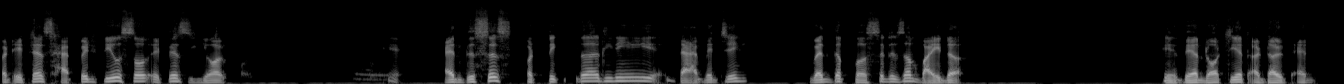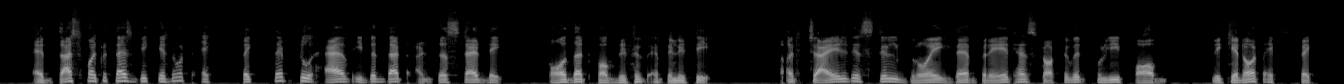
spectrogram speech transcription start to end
but it has happened to you, so it is your fault. Mm-hmm. Okay. And this is particularly damaging when the person is a minor. Okay, they are not yet adult, and and that's what it is. We cannot expect them to have even that understanding or that cognitive ability. A child is still growing; their brain has not even fully formed. We cannot expect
